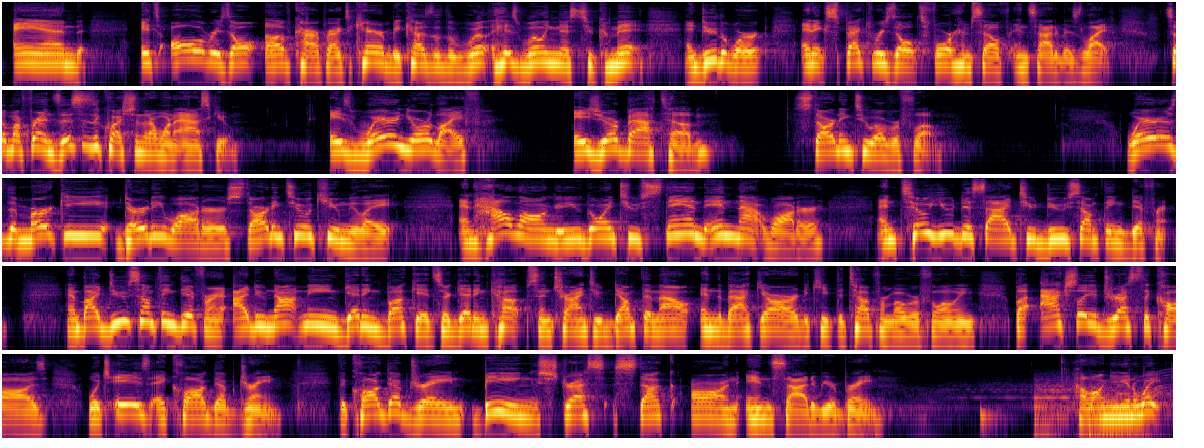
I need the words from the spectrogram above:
And it's all a result of chiropractic care and because of the will, his willingness to commit and do the work and expect results for himself inside of his life. So my friends, this is a question that I want to ask you. Is where in your life is your bathtub starting to overflow? Where is the murky, dirty water starting to accumulate? And how long are you going to stand in that water until you decide to do something different? And by do something different, I do not mean getting buckets or getting cups and trying to dump them out in the backyard to keep the tub from overflowing, but actually address the cause, which is a clogged up drain. The clogged up drain being stress stuck on inside of your brain. How long are you going to wait?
